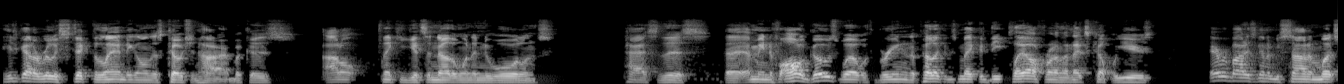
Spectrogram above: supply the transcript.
he's got to really stick the landing on this coaching hire because I don't think he gets another one in New Orleans past this. Uh, I mean, if all goes well with Green and the Pelicans make a deep playoff run in the next couple years, everybody's going to be signing much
